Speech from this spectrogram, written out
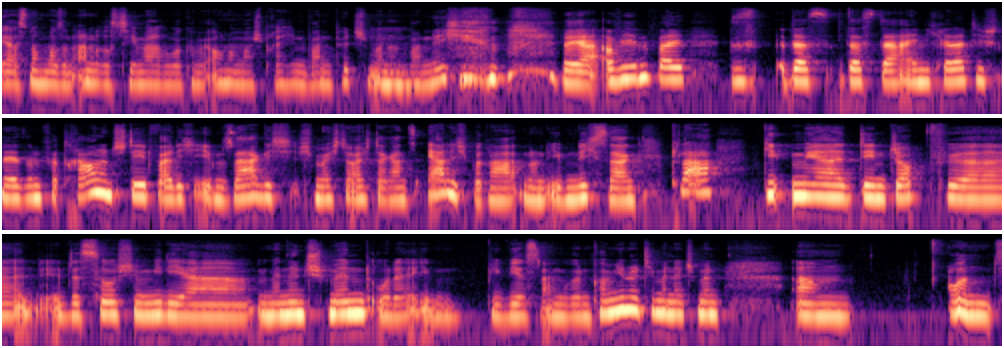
ja, ist nochmal so ein anderes Thema, darüber können wir auch nochmal sprechen, wann pitcht man mhm. und wann nicht. naja, auf jeden Fall, dass, dass, dass da eigentlich relativ schnell so ein Vertrauen entsteht, weil ich eben sage, ich, ich möchte euch da ganz ehrlich beraten und eben nicht sagen, klar, gib mir den Job für das Social Media Management oder eben, wie wir es sagen würden, Community Management. Ähm, und,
